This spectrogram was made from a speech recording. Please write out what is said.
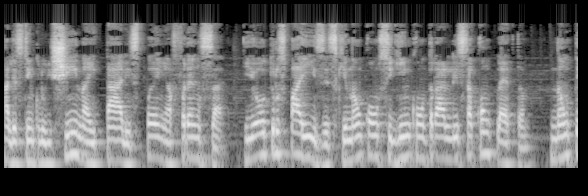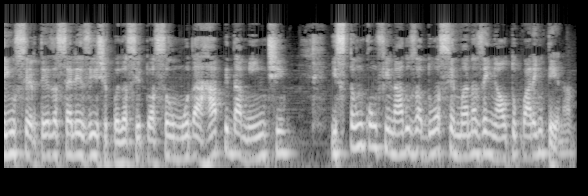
a lista inclui China, Itália, Espanha, França e outros países que não consegui encontrar a lista completa. Não tenho certeza se ela existe, pois a situação muda rapidamente. Estão confinados há duas semanas em auto-quarentena.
